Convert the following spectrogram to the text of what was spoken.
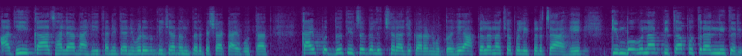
आधी का झाल्या नाहीत आणि त्या निवडणुकीच्या नंतर कशा काय होतात? काय पद्धतीचं गलिच्छ राजकारण होतं? हे आकलनाच्या पलीकडचं आहे. किंबहुना पिता पुत्रांनी तरी.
